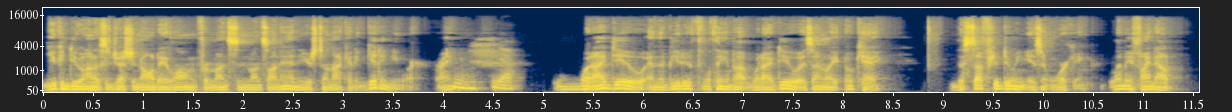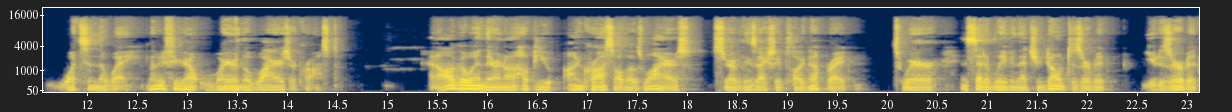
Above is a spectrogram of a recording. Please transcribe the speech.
you can do auto suggestion all day long for months and months on end, and you're still not going to get anywhere, right? mm Yeah. What I do, and the beautiful thing about what I do is I'm like, okay, the stuff you're doing isn't working. Let me find out what's in the way. Let me figure out where the wires are crossed. And I'll go in there and I'll help you uncross all those wires so everything's actually plugged up right. It's where instead of believing that you don't deserve it, you deserve it.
